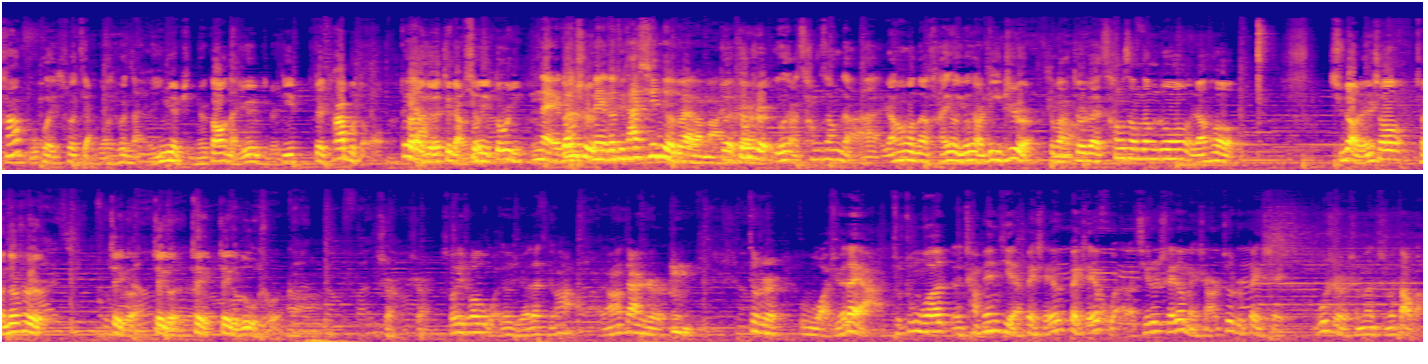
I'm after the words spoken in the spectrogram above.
他不会说讲究说哪个音乐品质高，哪个音乐品质低，这他不懂，对啊他就觉得这两个东西都是哪个都是哪个对他心就对了嘛，对，都是有点沧桑感，然后呢还有有点励志，是吧？嗯就是在沧桑当中，然后寻找人生，全都是这个这个这这个路数。啊，是是，所以说我就觉得挺好的。然后，但是就是我觉得呀，就中国呃唱片界被谁被谁毁了，其实谁都没事儿，就是被谁不是什么什么盗版，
